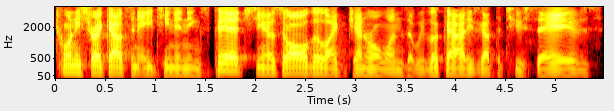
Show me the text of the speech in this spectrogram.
20 strikeouts and 18 innings pitched, you know. So all the like general ones that we look at, he's got the two saves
